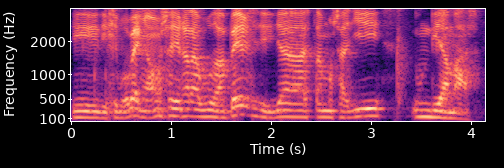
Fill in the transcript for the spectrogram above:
y dijimos, venga, vamos a llegar a Budapest y ya estamos allí un día más.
